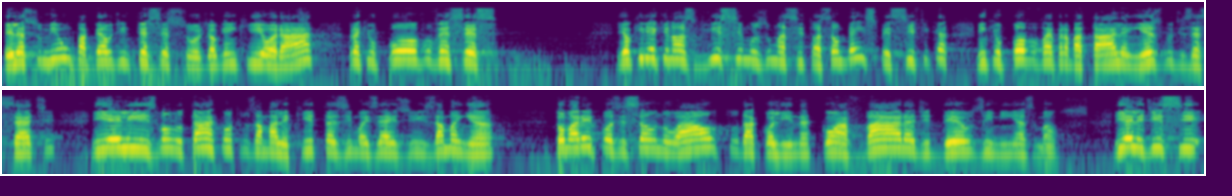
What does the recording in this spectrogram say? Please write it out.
Ele assumiu um papel de intercessor, de alguém que ia orar para que o povo vencesse. E eu queria que nós víssemos uma situação bem específica em que o povo vai para a batalha, em Êxodo 17, e eles vão lutar contra os Amalequitas, e Moisés diz: Amanhã tomarei posição no alto da colina, com a vara de Deus em minhas mãos. E ele disse:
